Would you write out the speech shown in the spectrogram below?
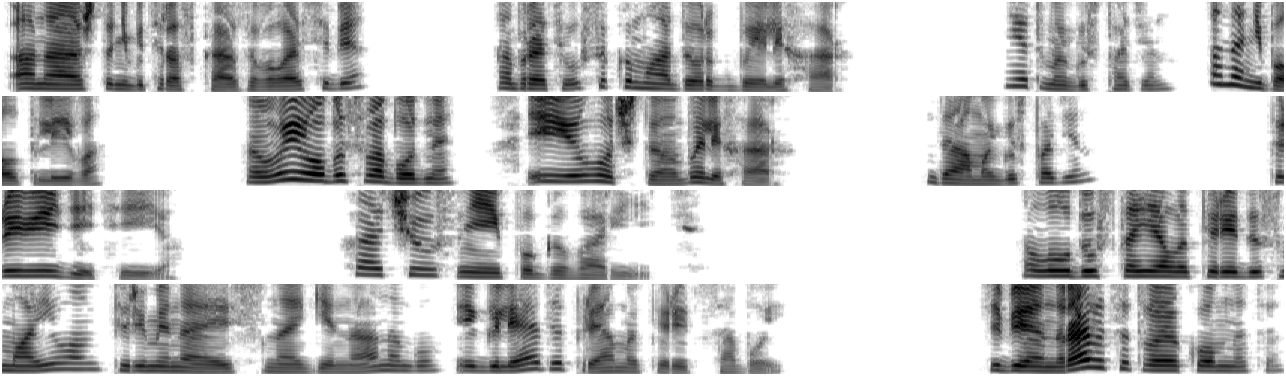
«Она что-нибудь рассказывала о себе?» Обратился коммодор к Бейлихар. «Нет, мой господин, она не болтлива». «Вы оба свободны. И вот что, Белихар». «Да, мой господин». «Приведите ее. Хочу с ней поговорить». Луду стояла перед Исмаилом, переминаясь с ноги на ногу и глядя прямо перед собой. «Тебе нравится твоя комната?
